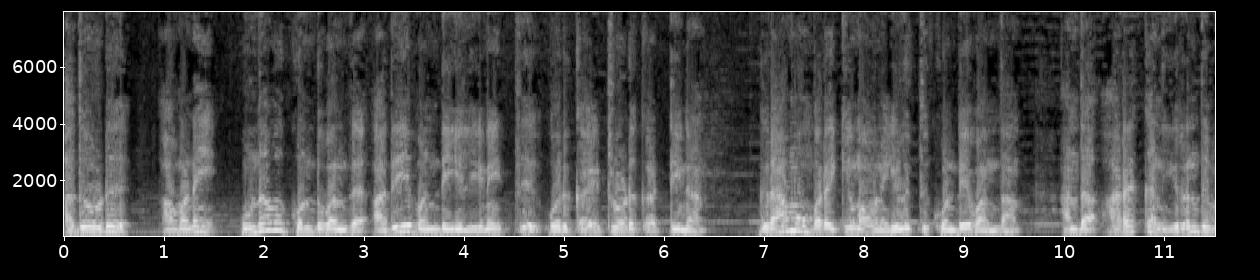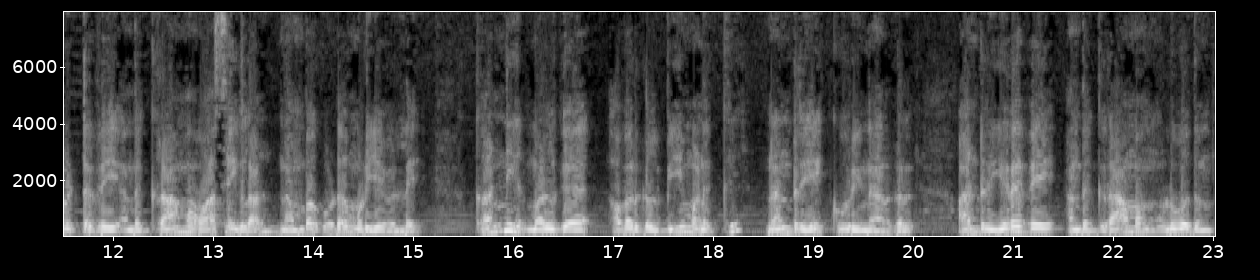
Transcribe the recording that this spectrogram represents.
அதோடு அவனை உணவு கொண்டு வந்த அதே வண்டியில் இணைத்து ஒரு கயிற்றோடு கட்டினான். கிராமம் வரைக்கும் அவனை இழுத்து கொண்டே வந்தான். அந்த அரக்கன் இறந்து விட்டதை அந்த கிராமவாசிகளால் நம்ப கூட முடியவில்லை. கண்ணீர் மல்க அவர்கள் பீமனுக்கு நன்றியை கூறினார்கள். அன்று இரவே அந்த கிராமம் முழுவதும்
